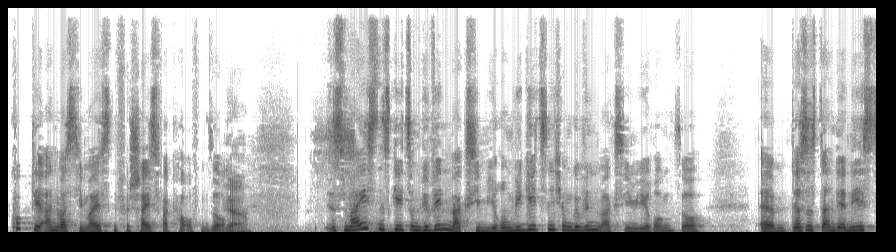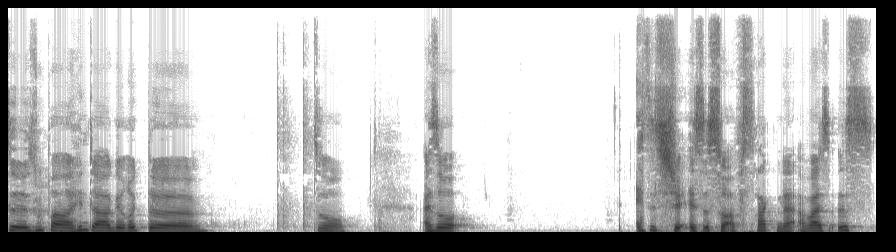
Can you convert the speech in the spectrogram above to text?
Guck dir an, was die meisten für Scheiß verkaufen. So. Ja. Es, meistens geht es um Gewinnmaximierung. Mir geht's nicht um Gewinnmaximierung. So. Ähm, das ist dann der nächste super hintergerückte. So. Also es ist, es ist so abstrakt, ne? Aber es ist,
